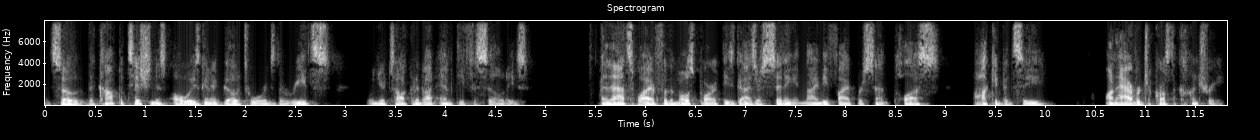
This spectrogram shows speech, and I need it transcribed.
And so the competition is always going to go towards the REITs when you're talking about empty facilities. And that's why, for the most part, these guys are sitting at 95% plus occupancy on average across the country.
